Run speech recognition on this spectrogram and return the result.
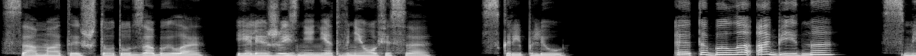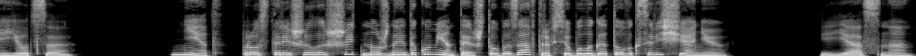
«Сама ты что тут забыла? Или жизни нет вне офиса?» Скреплю. «Это было обидно», — смеется. «Нет, просто решила сшить нужные документы, чтобы завтра все было готово к совещанию». «Ясно».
